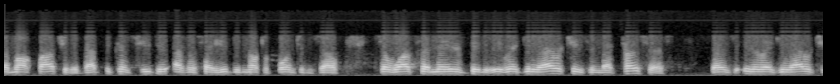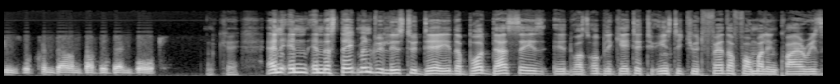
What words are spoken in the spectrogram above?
uh, Mark Boucher with that because he, did, as I say, he did not appoint himself. So whilst there may have been irregularities in that process, those irregularities were condoned by the then board. Okay. And in, in the statement released today, the board does say it was obligated to institute further formal inquiries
